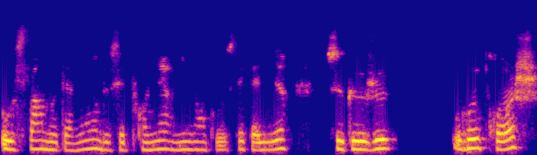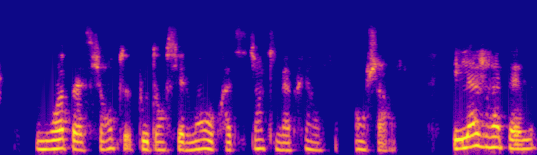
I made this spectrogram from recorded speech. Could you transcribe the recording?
au sein notamment de cette première mise en cause, c'est-à-dire ce que je reproche, moi patiente, potentiellement au praticien qui m'a pris en, charge. Et là, je rappelle,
